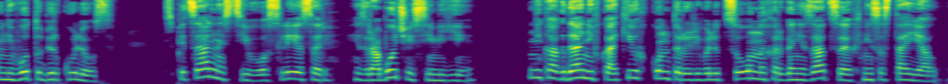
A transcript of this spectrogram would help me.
у него туберкулез. Специальность его – слесарь, из рабочей семьи. Никогда ни в каких контрреволюционных организациях не состоял.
